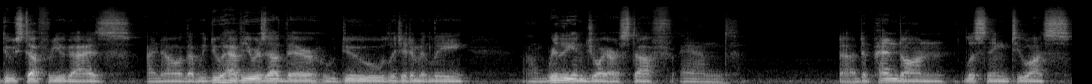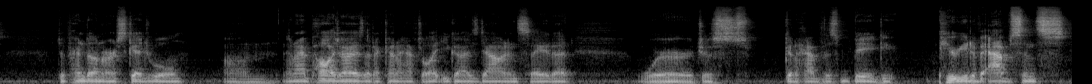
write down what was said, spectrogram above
do stuff for you guys. I know that we do have viewers out there who do legitimately um, really enjoy our stuff and uh, depend on listening to us, depend on our schedule. Um, and I apologize that I kind of have to let you guys down and say that we're just going to have this big period of absence.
